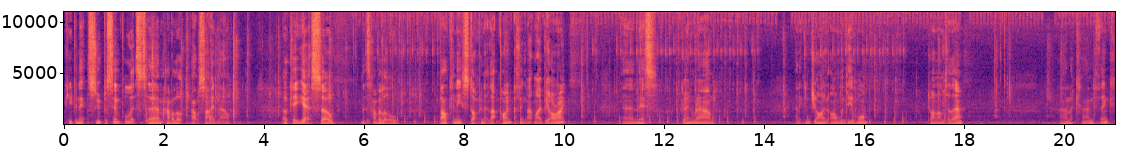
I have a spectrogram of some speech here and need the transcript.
Keeping it super simple. Let's um, have a look outside now. Okay yes so let's have a little balcony stopping at that point. I think that might be alright and this going round. And it can join on with the other one join onto there. And I kind of think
